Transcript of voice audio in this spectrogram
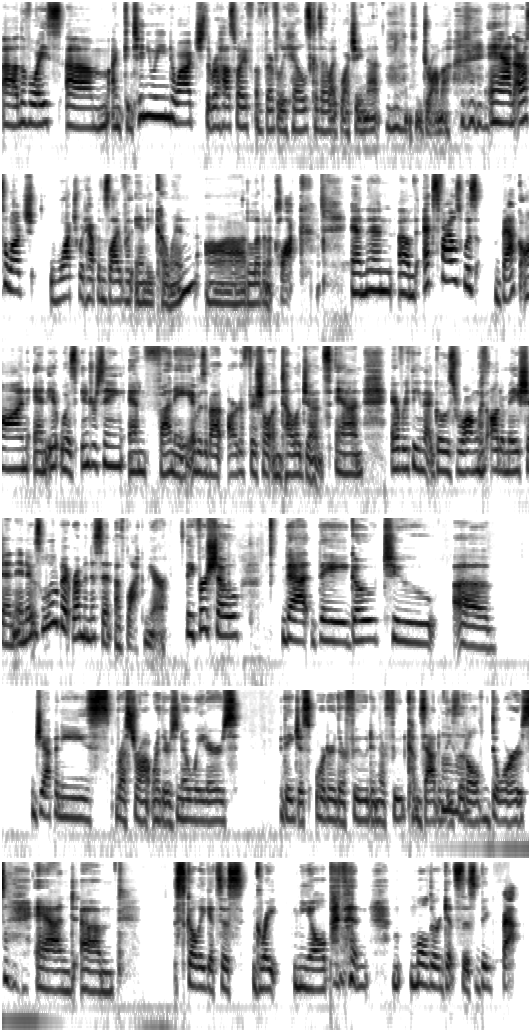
uh, The Voice. Um, I'm continuing to watch The Real Housewife of Beverly Hills because I like watching that drama, and I also watch Watch What Happens Live with Andy Cohen at 11 o'clock. And then um, The X Files was back on and it was interesting and funny. It was about artificial intelligence and everything that goes wrong with automation. And it was a little bit reminiscent of Black Mirror. They first show that they go to a Japanese restaurant where there's no waiters. They just order their food and their food comes out of these little doors. And um, Scully gets this great meal, but then Mulder gets this big fat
